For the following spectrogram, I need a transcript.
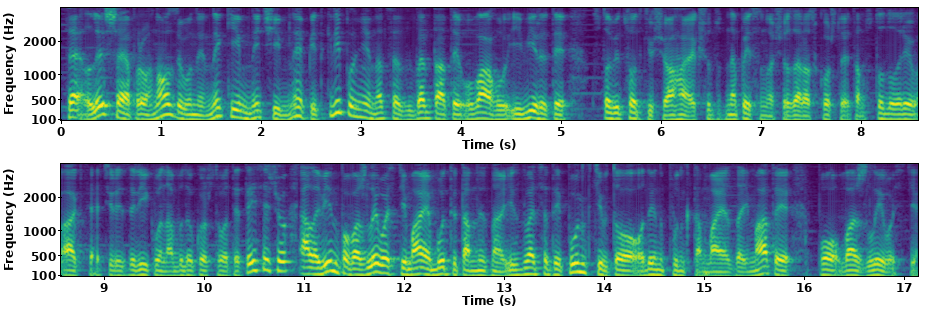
це лише прогнози. Вони ніким, нічим не підкріплені. На це звертати увагу і вірити 100%, що ага, якщо тут написано, що зараз коштує там 100 доларів акція, а через рік вона буде коштувати тисячу, але він по важливості має бути там, не знаю, із 20 пунктів, то один пункт там має займати по важливості.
